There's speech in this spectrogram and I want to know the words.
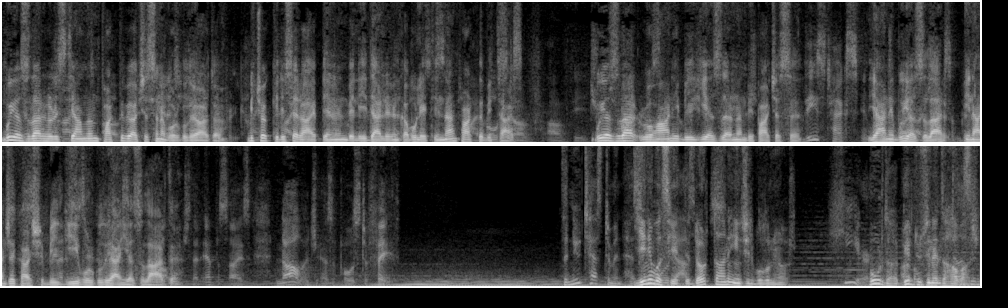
Bu yazılar Hristiyanlığın farklı bir açısını vurguluyordu. Birçok kilise rahiplerinin ve liderlerin kabul ettiğinden farklı bir tarz. Bu yazılar ruhani bilgi yazılarının bir parçası. Yani bu yazılar inanca karşı bilgiyi vurgulayan yazılardı. Yeni vasiyette dört tane İncil bulunuyor. Burada bir düzine daha var.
